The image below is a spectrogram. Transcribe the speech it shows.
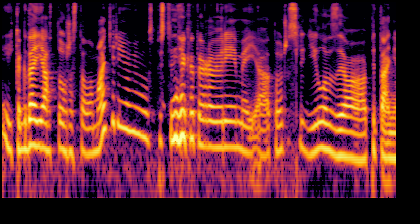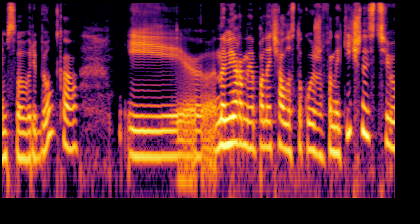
и когда я тоже стала матерью спустя некоторое время, я тоже следила за питанием своего ребенка. И, наверное, поначалу с такой же фанатичностью,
